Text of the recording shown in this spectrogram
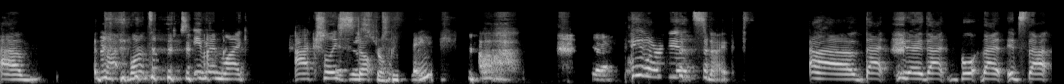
Um, but once even like actually stop to think, oh, yeah. idiots. No. Uh, that you know that that it's that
